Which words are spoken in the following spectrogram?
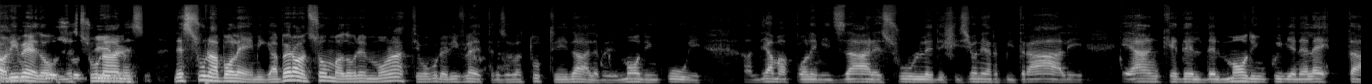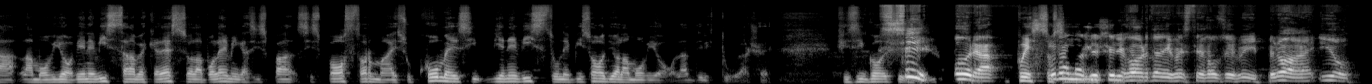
Ma non ripeto nessuna, ness- nessuna polemica però insomma dovremmo un attimo pure riflettere soprattutto in Italia per il modo in cui andiamo a polemizzare sulle decisioni arbitrali e anche del, del modo in cui viene letta la Moviola, viene vista perché adesso la polemica si, spa- si sposta ormai su come si viene visto un episodio alla Moviola addirittura, cioè ci si, co- si- Sì, ora questo ora non ci si ricorda di queste cose qui, però eh, io,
